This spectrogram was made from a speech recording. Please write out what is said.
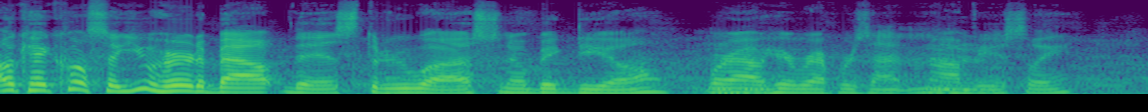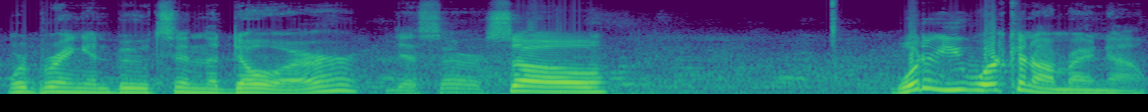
okay, cool. So you heard about this through us. No big deal. We're Mm-hmm. out here representing. Obviously, we're bringing boots in the door. Yes, sir. So, what are you working on right now?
